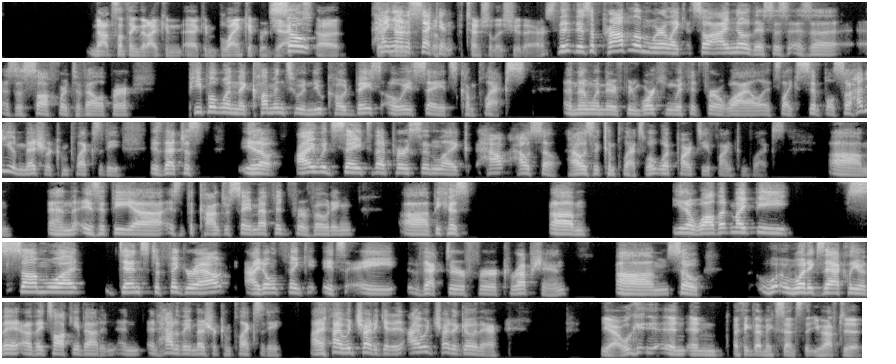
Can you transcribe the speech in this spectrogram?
not something that I can I can blanket reject. So, uh, hang on a second. A potential issue there. So there's a problem where like so I know this as as a as a software developer people when they come into a new code base always say it's complex. And then when they've been working with it for a while it's like simple. So how do you measure complexity? Is that just you know i would say to that person like how how so? How is it complex? What what part do you find complex? Um and is it the uh is it the condorcet method for voting? Uh because um you know while that might be somewhat dense to figure out i don't think it's a vector for corruption um, so w- what exactly are they are they talking about and, and and how do they measure complexity? I, I would try to get it. I would try to go there. Yeah, well, and and I think that makes sense that you have to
